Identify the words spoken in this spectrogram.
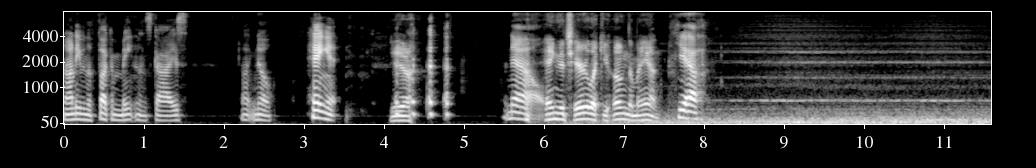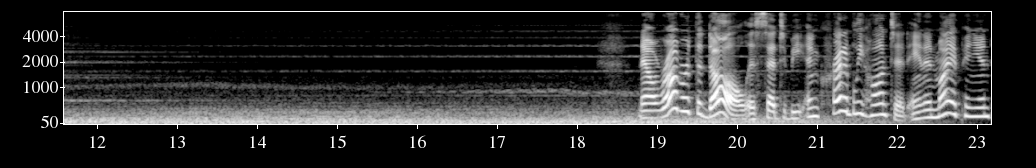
Not even the fucking maintenance guys. Like, no. Hang it. Yeah. Now. Hang the chair like you hung the man. Yeah. Now, Robert the doll is said to be incredibly haunted and, in my opinion,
